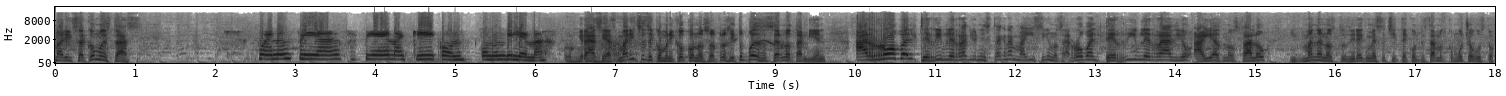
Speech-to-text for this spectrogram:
Marisa, ¿cómo estás? Buenos días, bien aquí con, con un dilema. Gracias. Marisa se comunicó con nosotros y tú puedes hacerlo también. Arroba el terrible radio en Instagram, ahí síguenos, arroba el terrible radio, ahí haznos follow y mándanos tu direct message y te contestamos con mucho gusto.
